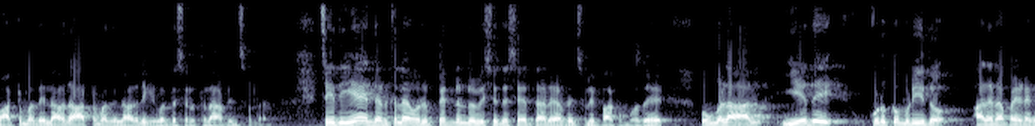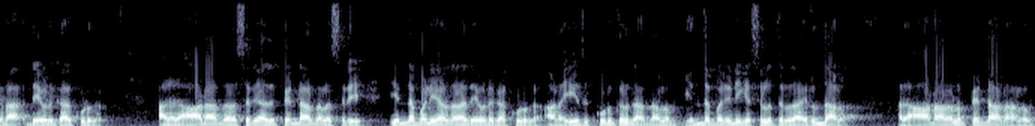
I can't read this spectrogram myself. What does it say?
மாட்டு மந்தையிலாவது ஆட்டு மந்தையிலாவது நீங்கள் வந்து செலுத்தலாம் அப்படின்னு சொல்கிறார் ஸோ இது ஏன் இந்த இடத்துல ஒரு பெண்ணுன்ற விஷயத்தை சேர்த்தாரு அப்படின்னு சொல்லி பார்க்கும்போது உங்களால் எது கொடுக்க முடியுதோ அதை என்ன பண்ணிடுங்கன்னா தேவனுக்காக கொடுங்க. அல்லது ஆடாக இருந்தாலும் சரி அது பெண்ணாக இருந்தாலும் சரி என்ன பலியாக இருந்தாலும் தேவனுக்காக கொடுங்க. ஆனால் எது கொடுக்குறதா இருந்தாலும் எந்த பலி நீங்கள் செலுத்துறதா இருந்தாலும் அது ஆணானாலும் பெண்ணானாலும்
